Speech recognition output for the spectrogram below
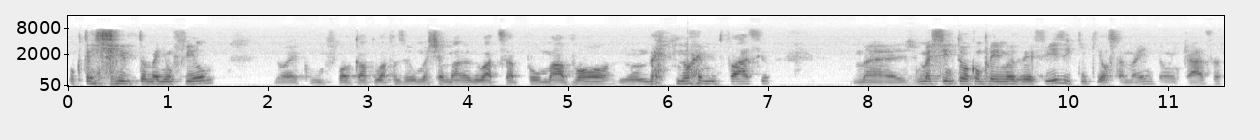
o que tem sido também um filme, não é? Como se pode calcular fazer uma chamada do WhatsApp para uma avó, não, não é muito fácil, mas, mas sim estou a cumprir o meu dever físico e que eles também estão em casa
